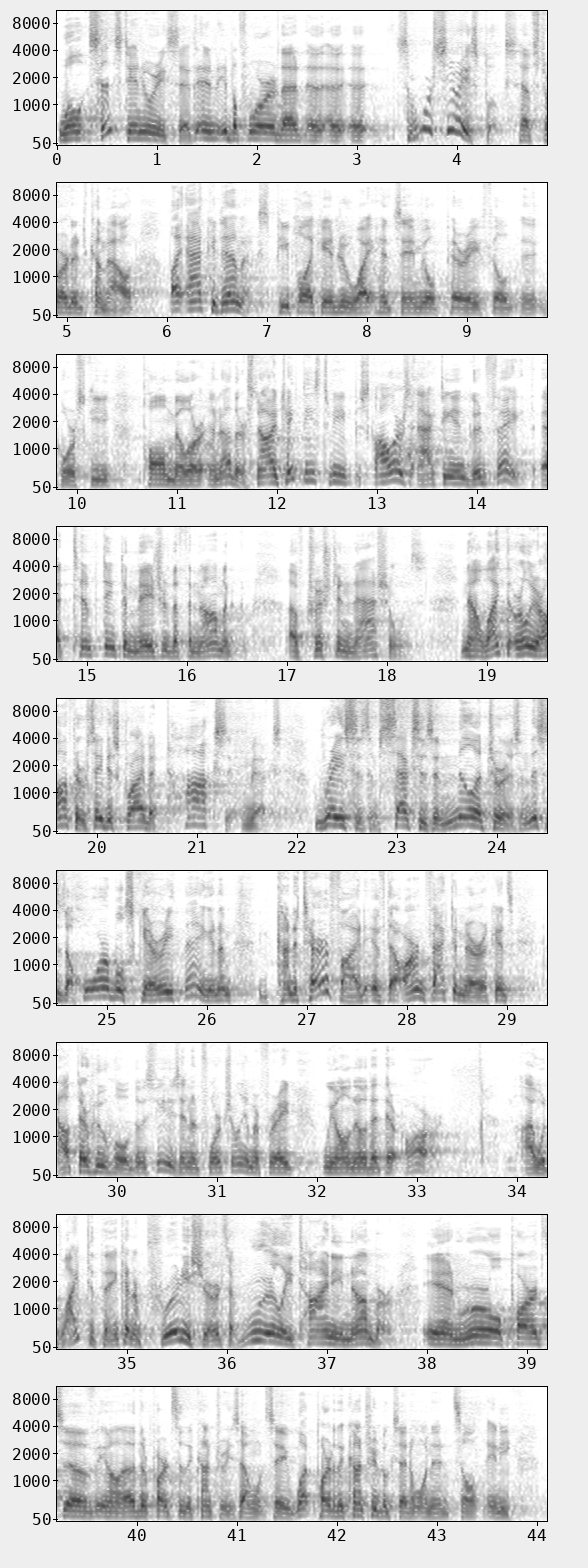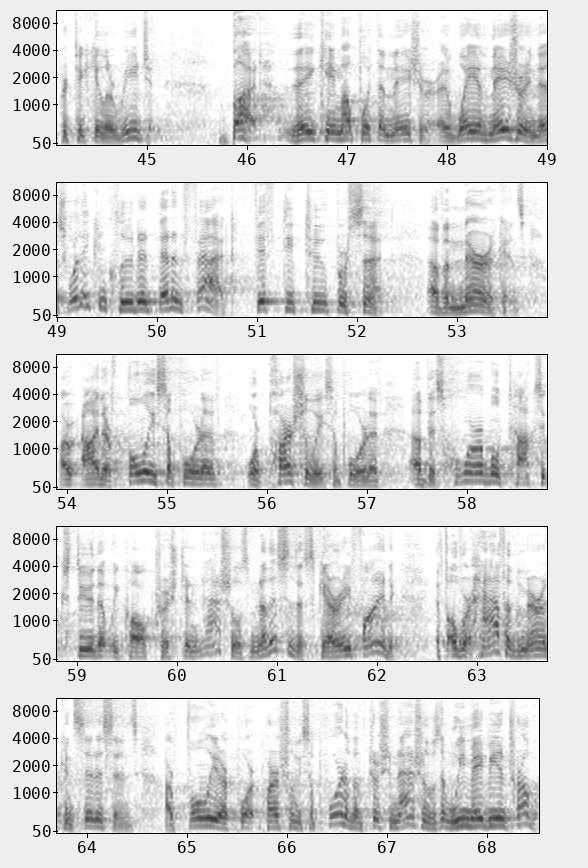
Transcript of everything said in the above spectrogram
Well, since January 6th, and before that, uh, uh, uh, some more serious books have started to come out by academics, people like Andrew Whitehead, Samuel Perry, Phil uh, Gorski, Paul Miller, and others. Now, I take these to be scholars acting in good faith, attempting to measure the phenomenon of Christian nationalists. Now, like the earlier authors, they describe a toxic mix racism, sexism, militarism. This is a horrible, scary thing. And I'm kind of terrified if there are, in fact, Americans out there who hold those views. And unfortunately, I'm afraid we all know that there are. I would like to think, and I'm pretty sure it's a really tiny number in rural parts of, you know, other parts of the country. So I won't say what part of the country because I don't want to insult any particular region. But they came up with a measure, a way of measuring this, where they concluded that in fact, 52% of Americans are either fully supportive or partially supportive of this horrible toxic stew that we call Christian nationalism. Now, this is a scary finding. If over half of American citizens are fully or partially supportive of Christian nationalism, we may be in trouble.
